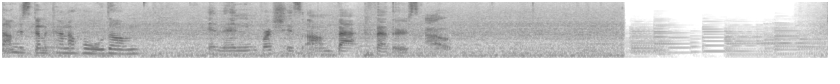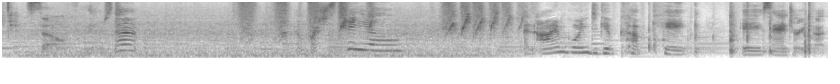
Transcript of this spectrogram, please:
I'm just going to kind of hold him and then brush his um, back feathers out. So there's that. And I'm going to give Cupcake a sanitary cut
